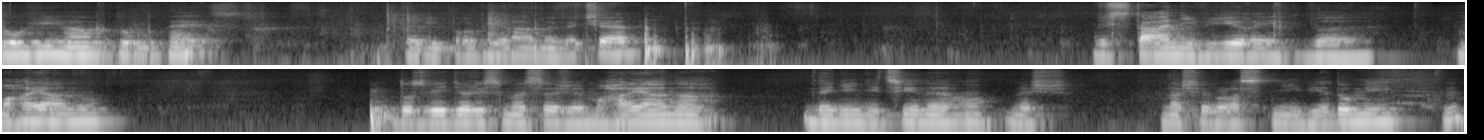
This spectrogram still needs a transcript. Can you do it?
slouží nám tomu text, který probíráme večer. Vystání víry v Mahajánu. Dozvěděli jsme se, že Mahajána není nic jiného než naše vlastní vědomí, hm?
